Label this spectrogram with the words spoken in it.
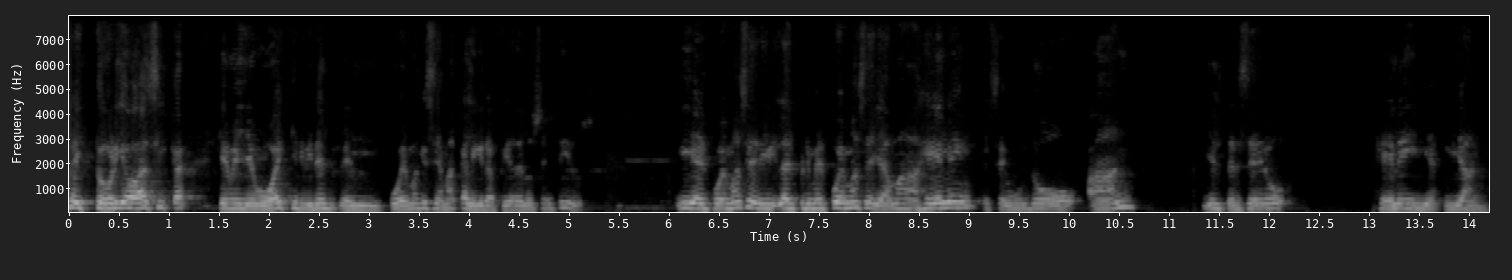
la historia básica que me llevó a escribir el poema que se llama Caligrafía de los Sentidos. Y el, poema se, el primer poema se llama Helen, el segundo Anne y el tercero Helen y Anne.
